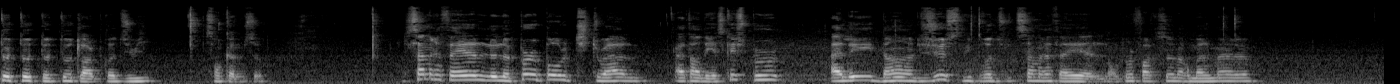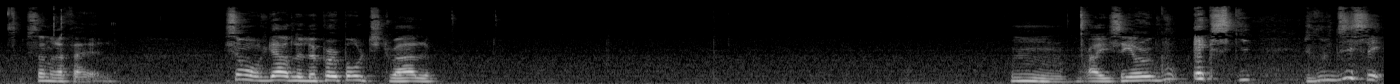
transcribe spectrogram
tout, tout, tout, tous leurs produits sont comme ça. San Rafael, là, le Purple Chitral. Attendez, est-ce que je peux aller dans juste les produits de San Rafael? On peut faire ça normalement, là. San Rafael. Si on regarde le Purple Chitral, Hmm. C'est un goût exquis. Je vous le dis, c'est.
